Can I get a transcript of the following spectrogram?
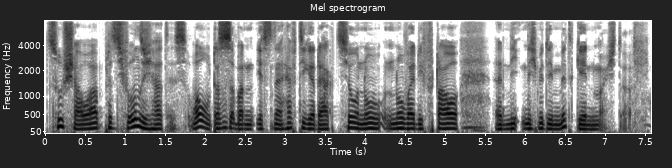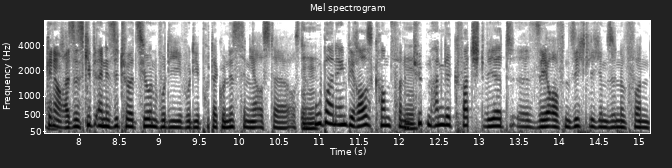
Zuschauer plötzlich verunsichert ist. Wow, das ist aber jetzt eine heftige Reaktion, nur, nur weil die Frau äh, nie, nicht mit ihm mitgehen möchte. Genau, also es gibt eine Situation, wo die, wo die Protagonistin ja aus der, aus der mhm. U-Bahn irgendwie rauskommt, von einem mhm. Typen angequatscht wird, äh, sehr offensichtlich im Sinne von,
